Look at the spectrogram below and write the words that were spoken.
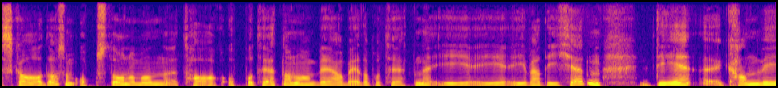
skader som oppstår når man tar opp potetene, når man bearbeider potetene i, i, i verdikjeden. Det kan vi,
